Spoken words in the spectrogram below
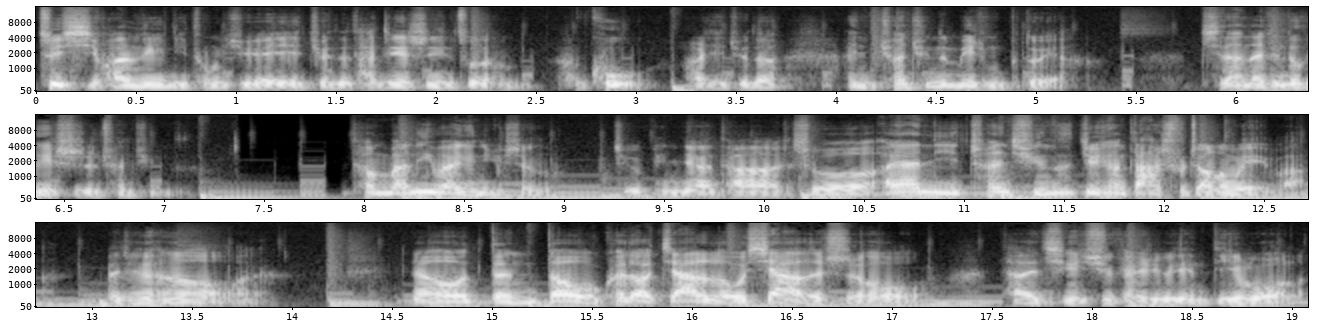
最喜欢的那个女同学也觉得他这件事情做的很很酷，而且觉得哎，你穿裙子没什么不对啊。其他男生都可以试试穿裙子。他们班另外一个女生就评价他说：“哎呀，你穿裙子就像大树长了尾巴。”他觉得很好玩。然后等到我快到家楼下的时候，他的情绪开始有点低落了。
